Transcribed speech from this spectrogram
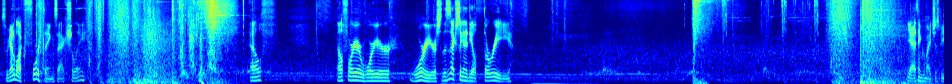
So we gotta block four things actually. Elf. Elf warrior, warrior, warrior. So this is actually gonna deal three. Yeah, I think we might just be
